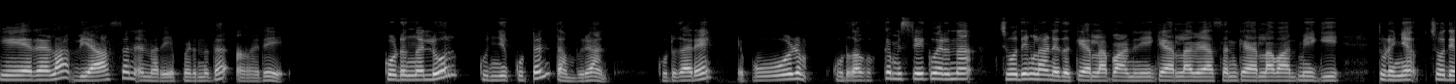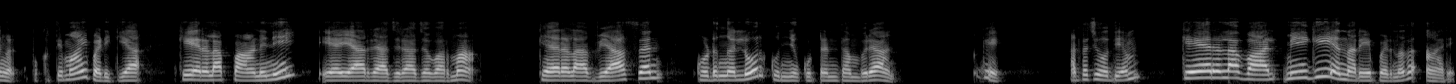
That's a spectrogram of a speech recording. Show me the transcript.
കേരള വ്യാസൻ എന്നറിയപ്പെടുന്നത് ആരെ? കൊടുങ്ങല്ലൂർ കുഞ്ഞിക്കുട്ടൻ തമ്പുരാൻ. കൂട്ടുകാരെ എപ്പോഴും കൂട്ടുകാർക്കൊക്കെ മിസ്റ്റേക്ക് വരുന്ന ചോദ്യങ്ങളാണിത് കേരള പാണിനി കേരള വ്യാസൻ കേരള വാൽമീകി തുടങ്ങിയ ചോദ്യങ്ങൾ. അപ്പോൾ കൃത്യമായി പഠിക്കുക. Kerala Panini A R Rajarajavarma. Kerala Vyasan Kodungallur Kunjukuttan Thampuran. Okay. അടുത്ത ചോദ്യം. കേരള വാൽമീകി എന്നറിയപ്പെടുന്നത് ആര്?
